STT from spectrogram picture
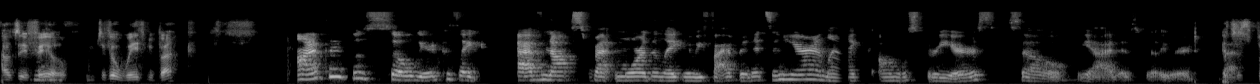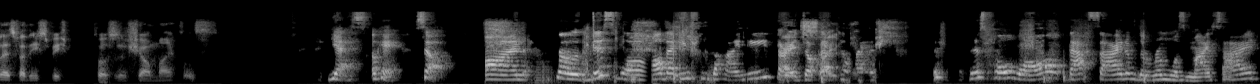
how does it feel? Does it feel weird to be back? Honestly, it feels so weird because like I've not spent more than like maybe five minutes in here in like almost three years. So yeah, it is really weird. It's but... a place where they used to be posters of Shawn Michaels. Yes. Okay. So on so this wall that you see behind me. Sorry, don't that's behind This whole wall, that side of the room was my side.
